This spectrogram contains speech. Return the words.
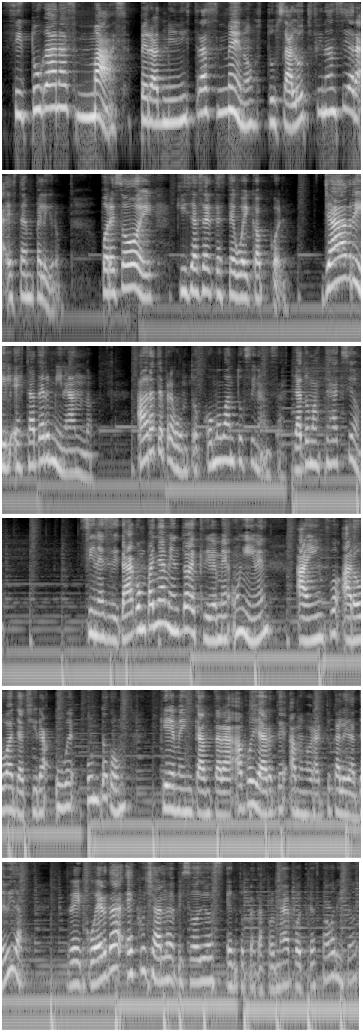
Si tú ganas más, pero administras menos, tu salud financiera está en peligro. Por eso hoy quise hacerte este wake up call. Ya abril está terminando. Ahora te pregunto, ¿cómo van tus finanzas? ¿Ya tomaste acción? Si necesitas acompañamiento, escríbeme un email a info.yachirav.com que me encantará apoyarte a mejorar tu calidad de vida. Recuerda escuchar los episodios en tu plataforma de podcast favoritos,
